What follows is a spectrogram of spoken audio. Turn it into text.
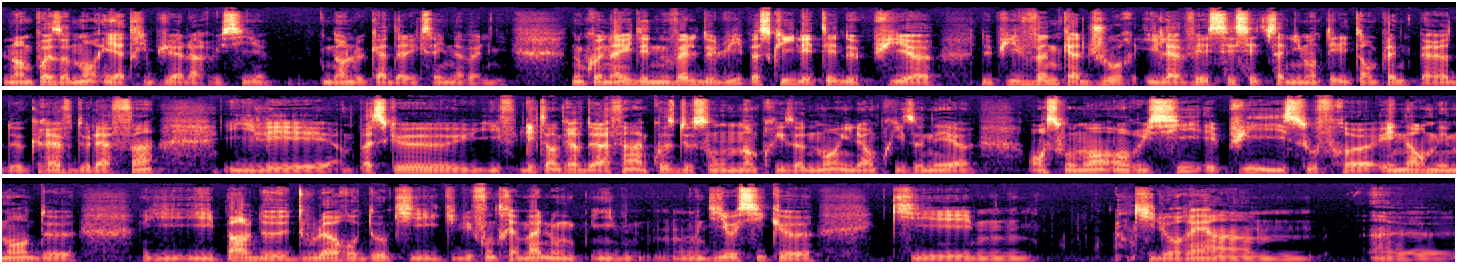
l'empoisonnement est attribué à la Russie dans le cas d'Alexei Navalny. Donc on a eu des nouvelles de lui parce qu'il était depuis, euh, depuis 24 jours, il avait cessé de s'alimenter, il était en pleine période de grève de la faim. Il est, parce qu'il il était en grève de la faim à cause de son emprisonnement. Il est emprisonné euh, en ce moment en Russie et puis il souffre euh, énormément de... Il, parle de douleurs au dos qui, lui font très mal. On, dit aussi que qu'il qu aurait un euh,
